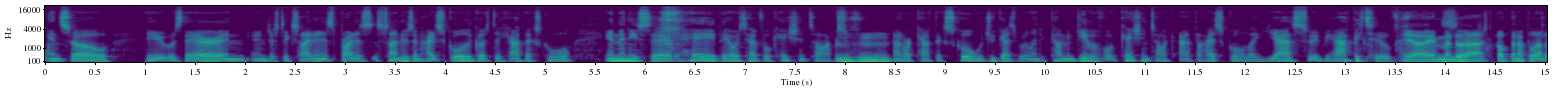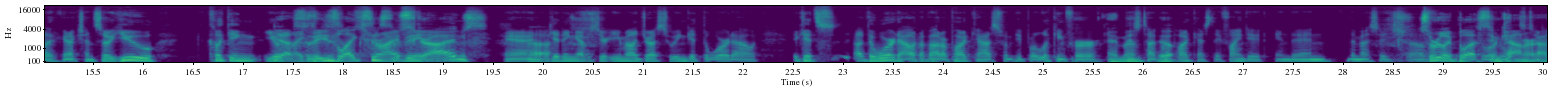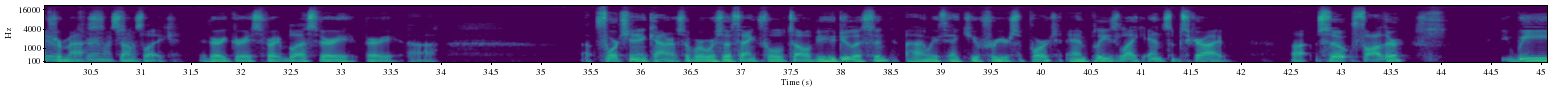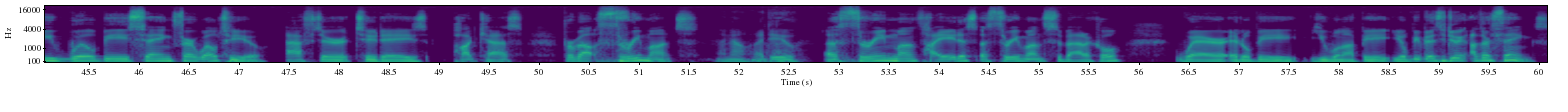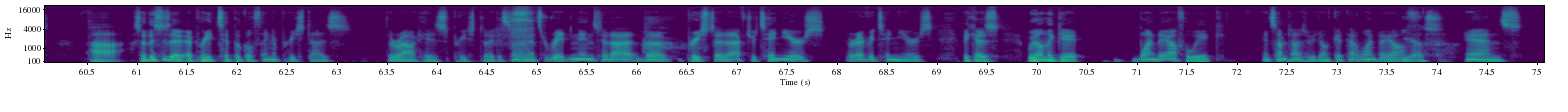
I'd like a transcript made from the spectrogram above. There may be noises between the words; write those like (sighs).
And so he was there and, and just excited. And it's brought his son who's in high school, who goes to Catholic school. And then he said, (sighs) Hey, they always have vocation talks Mm-hmm. at our Catholic school. Would you guys be willing to come and give a vocation talk at the high school? Like, yes, we'd be happy to. Yeah. Amen so to that. Just open up a lot of connections. So you clicking your Yeah, like, so these likes and subscribes, and uh, getting us your email address so we can get the word out. It gets uh, the word out about our podcast when people are looking for Amen. this type Yeah. of podcast. They find it, and then the message. It's a really blessed the Lord wants encounter after mass. sounds so. like very grace, very blessed, very very uh, uh, fortunate encounter. So we're we're so thankful to all of you who do listen. Uh, we thank you for your support, and please like and subscribe. Uh, so, Father, we will be saying farewell to you after today's podcast for about three months I know, I do. Uh, a three month hiatus, a three month sabbatical, where it'll be you will not be you'll be busy doing other things. Uh, so this is a, a pretty typical thing a priest does throughout his priesthood. It's something that's written into that the priesthood after ten years or every ten years because we only get one day off a week, and sometimes we don't get that one day off. Yes. and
